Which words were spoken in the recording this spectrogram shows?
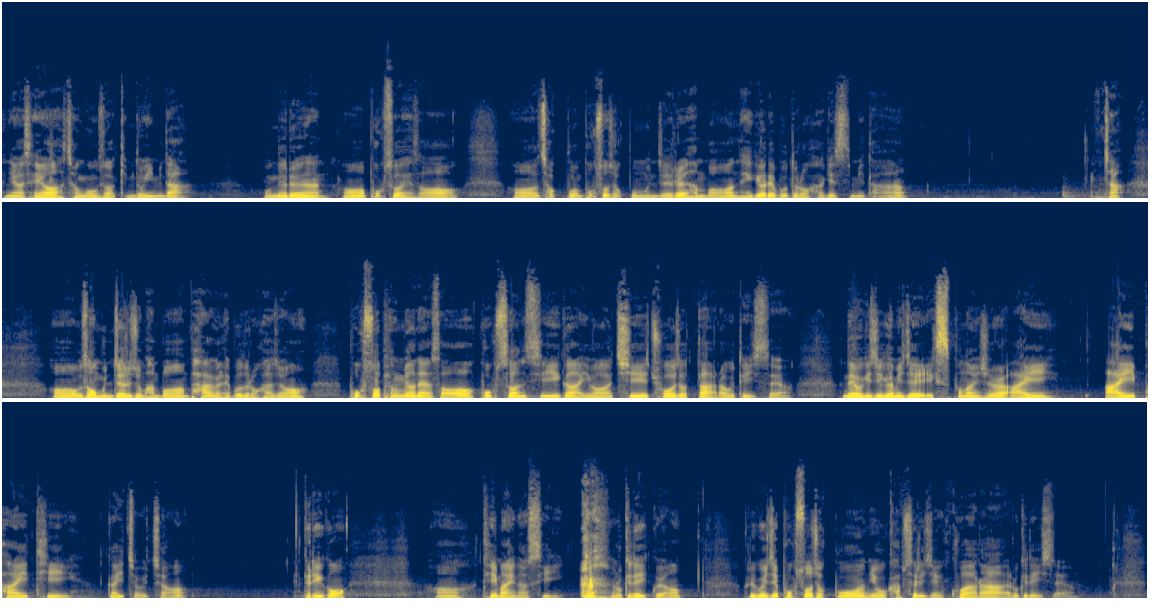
안녕하세요. 전공수학 김동희입니다. 오늘은 어, 복소해서 어, 적분, 복소 적분 문제를 한번 해결해 보도록 하겠습니다. 자, 어, 우선 문제를 좀 한번 파악을 해 보도록 하죠. 복소 평면에서 곡선 C가 이와 같이 주어졌다라고 돼 있어요. 근데 여기 지금 이제 exponential i i pi t가 있죠, 그렇죠? 그리고 어, t-2 이렇게 돼 있고요. 그리고 이제 복소 적분 요 값을 이제 구하라 이렇게 돼 있어요.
